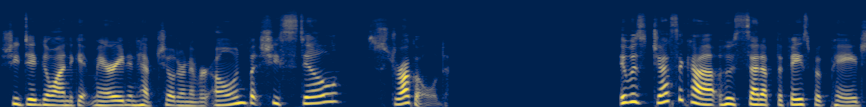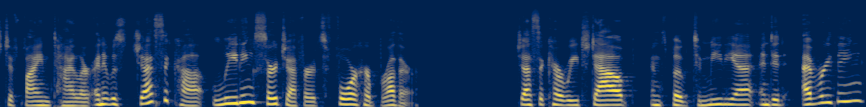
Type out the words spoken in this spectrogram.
She did go on to get married and have children of her own, but she still struggled. It was Jessica who set up the Facebook page to find Tyler, and it was Jessica leading search efforts for her brother. Jessica reached out and spoke to media and did everything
